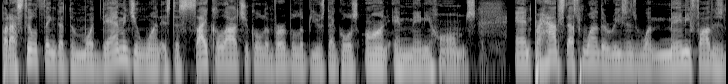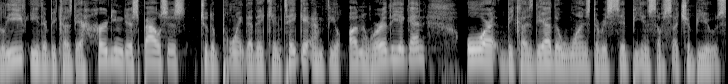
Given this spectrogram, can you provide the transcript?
But I still think that the more damaging one is the psychological and verbal abuse that goes on in many homes. And perhaps that's one of the reasons why many fathers leave, either because they're hurting their spouses to the point that they can take it and feel unworthy again, or because they are the ones, the recipients of such abuse.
